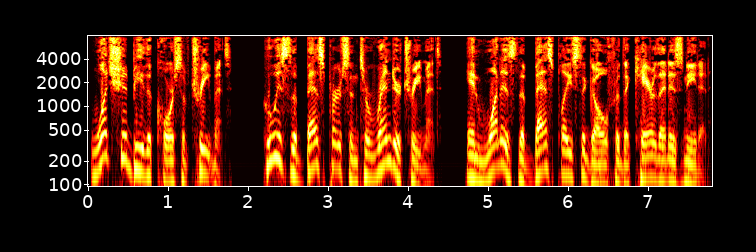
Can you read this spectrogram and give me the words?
What should be the course of treatment? Who is the best person to render treatment? And what is the best place to go for the care that is needed?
